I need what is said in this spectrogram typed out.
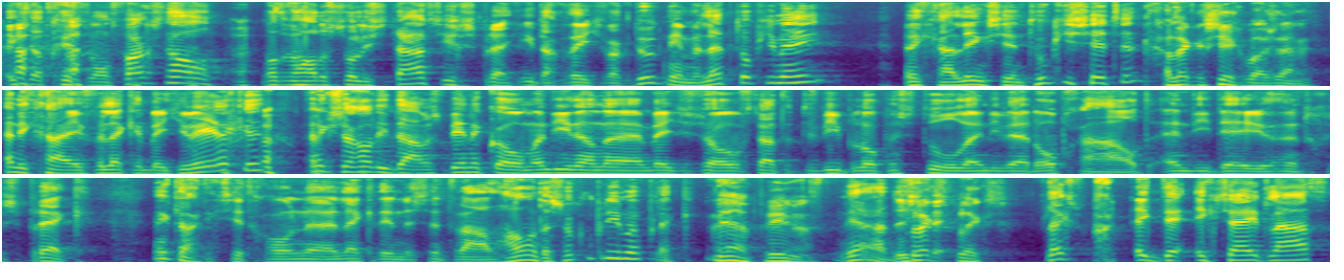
ik zat gisteren in de ontvangstzaal. Want we hadden sollicitatiegesprek. Ik dacht, weet je wat ik doe? Ik neem mijn laptopje mee. En ik ga links in het hoekje zitten. Ga lekker zichtbaar zijn. En ik ga even lekker een beetje werken. en ik zag al die dames binnenkomen. En die dan eh, een beetje zo zaten te wiebelen op een stoel. En die werden opgehaald. En die deden hun gesprek. En ik dacht, ik zit gewoon eh, lekker in de centrale hal. Dat is ook een prima plek. Ja, prima. Ja, dus Flexplex. Flex, ik, de- ik zei het laatst.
